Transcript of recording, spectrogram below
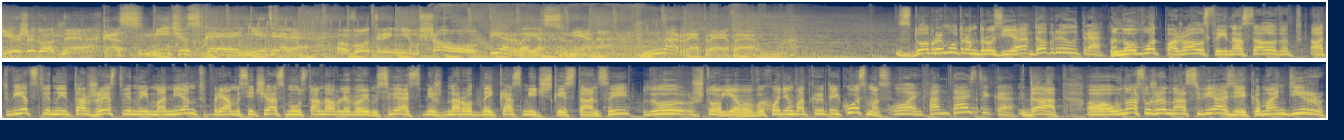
Ежегодная космическая неделя. В утреннем шоу «Первая смена» на Ретро-ФМ. С добрым утром, друзья! Доброе утро! Ну вот, пожалуйста, и настал этот ответственный, торжественный момент. Прямо сейчас мы устанавливаем связь с Международной космической станцией. Ну что, Ева, выходим в открытый космос? Ой, фантастика! Да, а, у нас уже на связи командир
